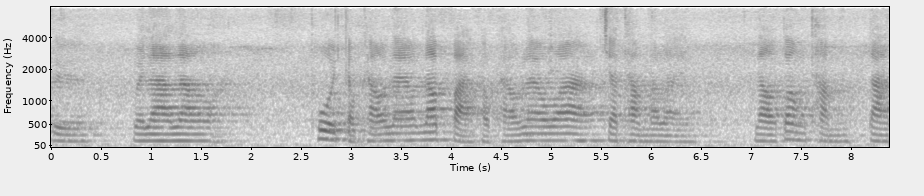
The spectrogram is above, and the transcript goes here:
คือเวลาเราพูดกับเขาแล้วรับปากกับเขาแล้วว่าจะทำอะไร เราต้องทำตาม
